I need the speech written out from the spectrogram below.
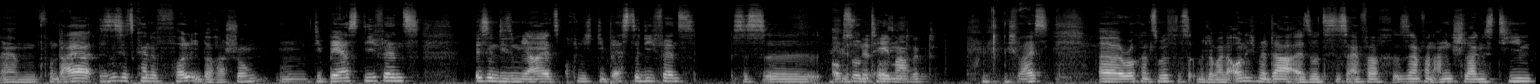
Ähm, von daher, das ist jetzt keine Vollüberraschung. Mm, die Bears Defense ist in diesem Jahr jetzt auch nicht die beste Defense, es ist äh, auch so ein Thema. Ich weiß. Äh, Rokan Smith ist mittlerweile auch nicht mehr da. Also das ist einfach, es ist einfach ein angeschlagenes Team.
